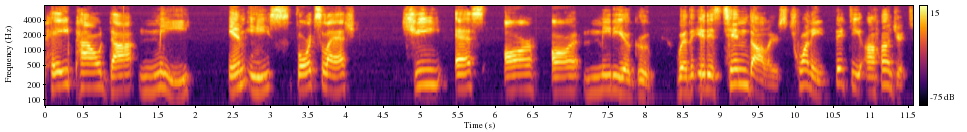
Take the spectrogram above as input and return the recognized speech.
paypal.me, M-E forward slash G-S-R-R Media Group. Whether it is $10, 20 50 100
